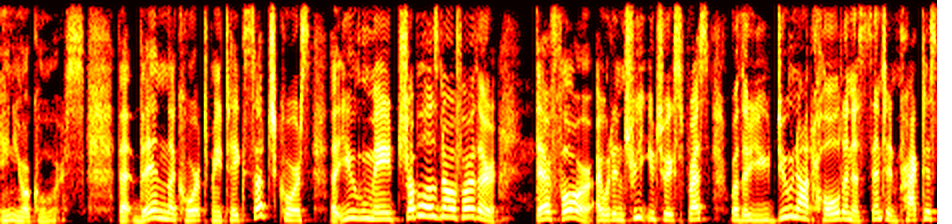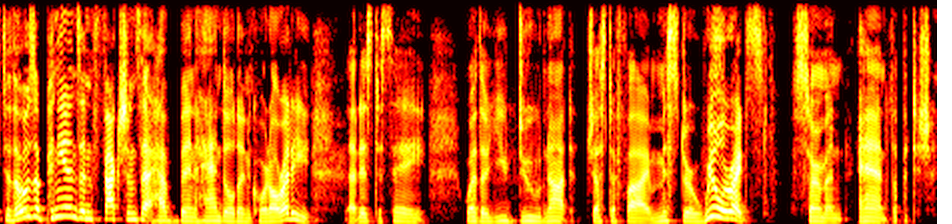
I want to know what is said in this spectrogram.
in your course, that then the court may take such course that you may trouble us no further. Therefore, I would entreat you to express whether you do not hold and assent in practice to those opinions and factions that have been handled in court already. That is to say, whether you do not justify Mr. Wheelwright's sermon and the petition.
